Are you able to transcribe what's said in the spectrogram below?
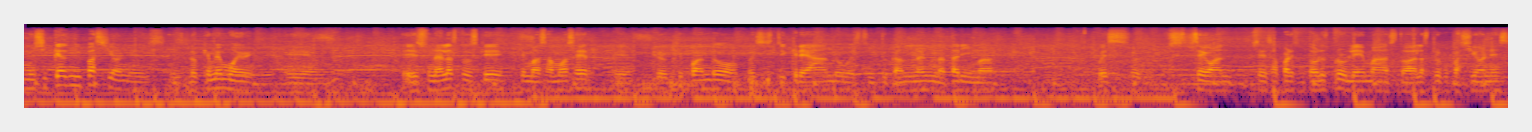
Música es mi pasión, es, lo que me mueve. Eh, es una de las cosas que, más amo hacer. Eh, creo que cuando pues, estoy creando o estoy tocando en alguna tarima, pues se, van, se desaparecen todos los problemas, todas las preocupaciones.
